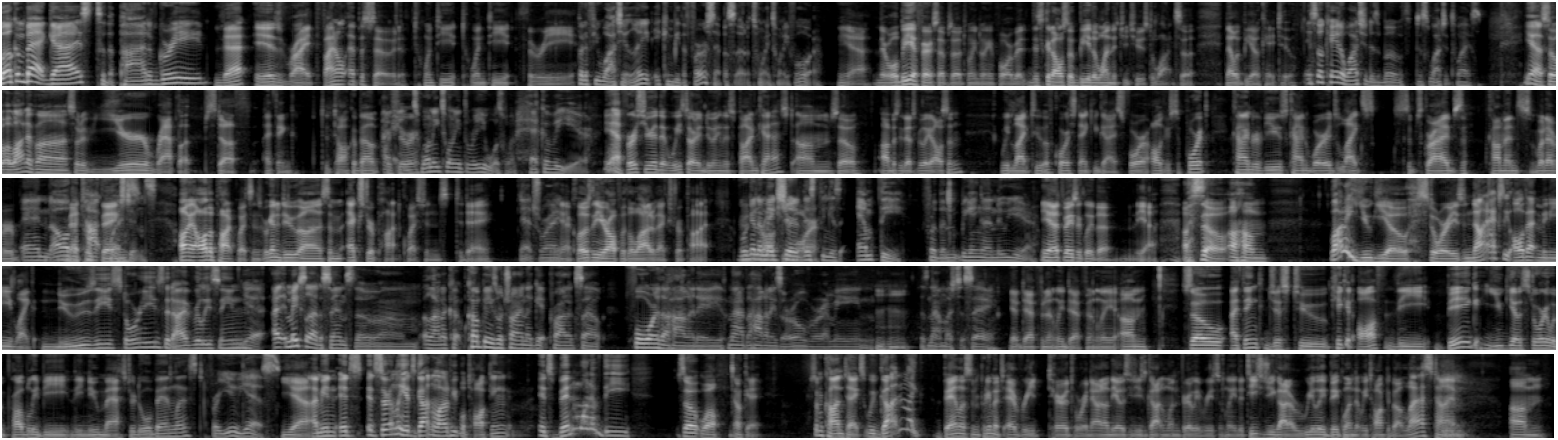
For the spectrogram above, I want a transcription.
Welcome back, guys, to the Pod of Greed. That is right. Final episode of 2023. But if you watch it late, it can be the first episode of 2024. Yeah, there will be a first episode of 2024, but this could also be the one that you choose to watch, so that would be okay too. It's okay to watch it as both. Just watch it twice. Yeah, so a lot of uh, sort of year wrap up stuff, I think, to talk about for Uh, sure. 2023 was one heck of a year. Yeah, first year that we started doing this podcast. Um, so obviously that's really awesome. We'd like to, of course, thank you guys for all of your support, kind reviews, kind words, likes, subscribes, comments, whatever. And all the pot questions. Oh yeah, all the pot questions. We're gonna do uh, some extra pot questions today. That's right. Yeah, close the year off with a lot of extra pot. We're going to make sure that this thing is empty for the beginning of the new year. Yeah, that's basically the yeah. Uh, so, um, a lot of Yu-Gi-Oh stories. Not actually all that many like newsy stories that I've really seen. Yeah, it makes a lot of sense though. Um, a lot of co- companies were trying to get products out for the holidays. Now that the holidays are over, I mean, Mm-hmm. there's not much to say. Yeah, definitely, definitely. Um, so I think just to kick it off, the big Yu-Gi-Oh story would probably be the new Master Duel ban list. For you, yes. Yeah, I mean it's it's certainly it's gotten a lot of people talking. It's been one of the so well okay. Some context: We've gotten like ban lists in pretty much every territory now. I know the OCG's gotten one fairly recently. The TCG got a really big one that we talked about last time. Um,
